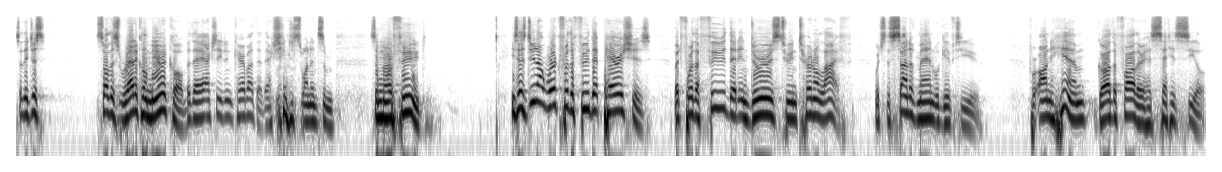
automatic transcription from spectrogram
So they just saw this radical miracle, but they actually didn't care about that. They actually just wanted some, some more food. He says, Do not work for the food that perishes, but for the food that endures to eternal life, which the Son of Man will give to you. For on him God the Father has set his seal.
